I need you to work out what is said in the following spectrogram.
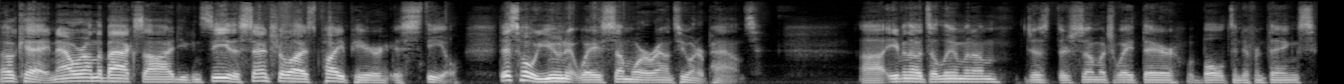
Okay, now we're on the backside. You can see the centralized pipe here is steel. This whole unit weighs somewhere around 200 pounds. Uh, even though it's aluminum, just there's so much weight there with bolts and different things.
